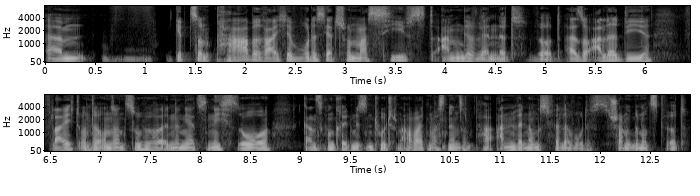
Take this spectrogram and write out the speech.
Ähm, Gibt es so ein paar Bereiche, wo das jetzt schon massivst angewendet wird? Also alle, die vielleicht unter unseren ZuhörerInnen jetzt nicht so ganz konkret mit diesem Tool schon arbeiten, was sind denn so ein paar Anwendungsfälle, wo das schon genutzt wird?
